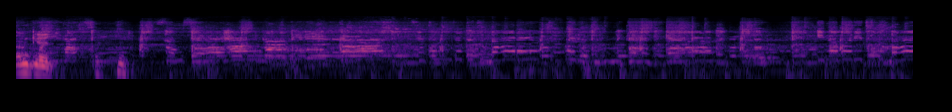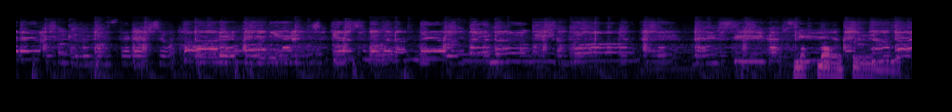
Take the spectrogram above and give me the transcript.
I'm good. 먹방 film.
